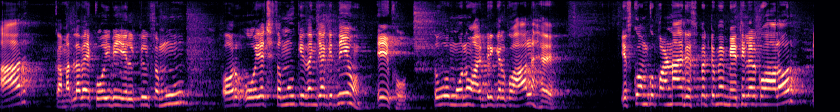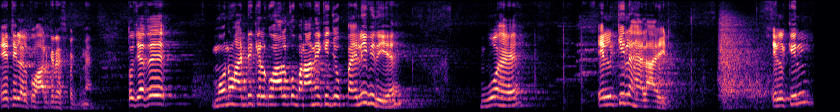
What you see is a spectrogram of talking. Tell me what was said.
आर का मतलब है कोई भी एल्किल समूह और ओ एच समूह की संख्या कितनी हो? एक हो। तो वो मोनोहाइड्रिक एल्कोहल है। इसको हमको पढ़ना है रेस्पेक्ट में मेथिल एल्कोहल और एथिल एल्कोहल के रेस्पेक्ट में। तो जैसे मोनोहाइड्रिक एल्कोहल को बनाने की जो पहली विधि है, वो है alkyl halide. Alkyl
